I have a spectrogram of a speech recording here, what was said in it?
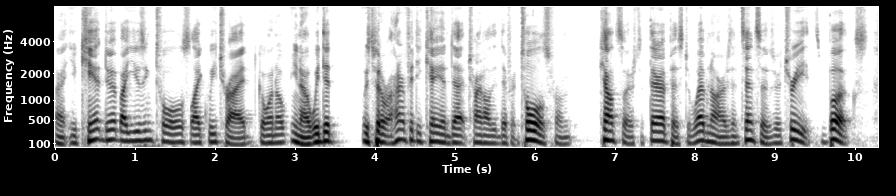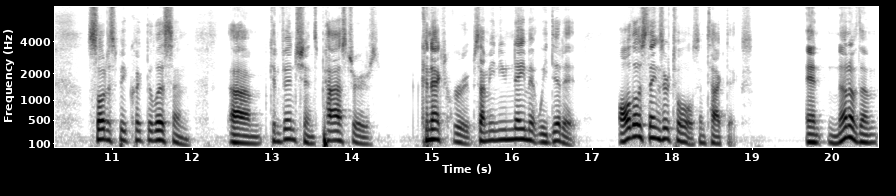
All right. You can't do it by using tools like we tried going over, you know, we did, we spent over 150K in debt trying all the different tools from counselors to therapists to webinars, intensives, retreats, books, slow to speak, quick to listen, um, conventions, pastors, connect groups. I mean, you name it, we did it. All those things are tools and tactics. And none of them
